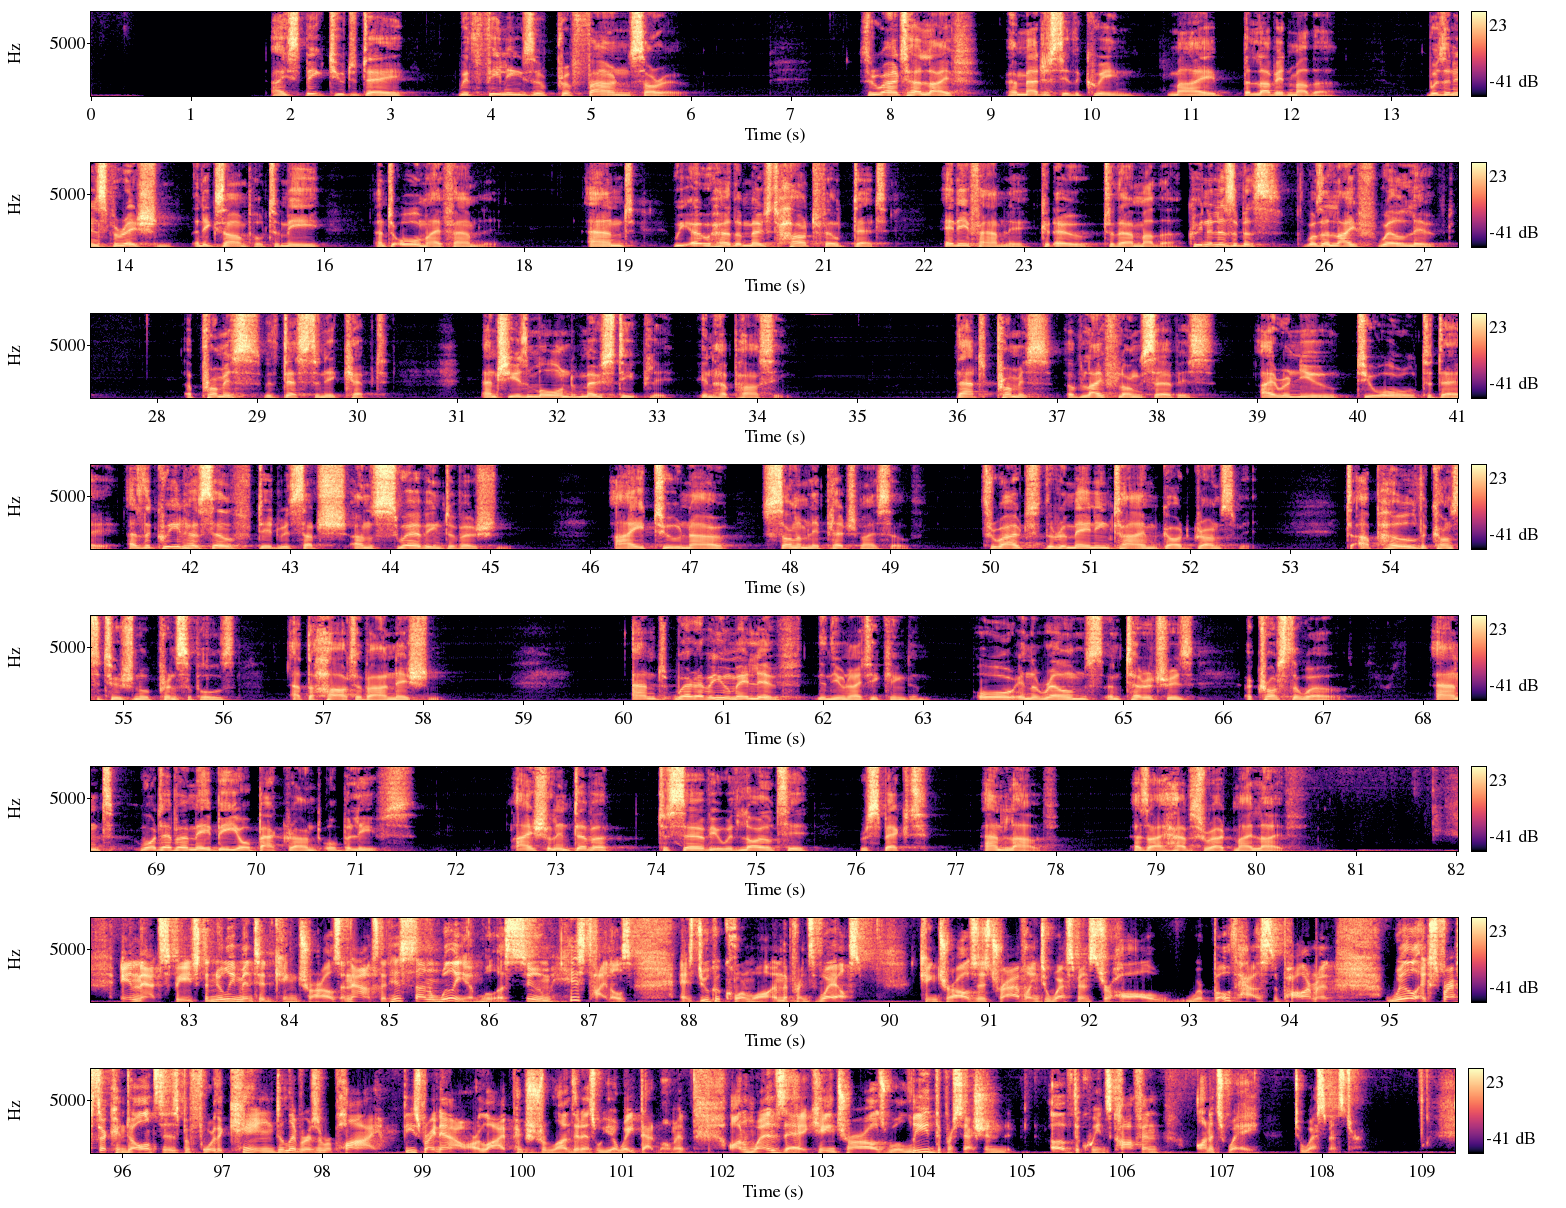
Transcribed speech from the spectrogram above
I speak to you today with feelings of profound sorrow. Throughout her life, Her Majesty the Queen, my beloved mother, was an inspiration, an example to me and to all my family. And we owe her the most heartfelt debt any family could owe to their mother. Queen Elizabeth was a life well lived a promise with destiny kept, and she is mourned most deeply in her passing. That promise of lifelong service I renew to you all today, as the Queen herself did with such unswerving devotion. I too now solemnly pledge myself, throughout the remaining time God grants me, to uphold the constitutional principles at the heart of our nation. And wherever you may live in the United Kingdom, or in the realms and territories across the world, and whatever may be your background or beliefs, I shall endeavor to serve you with loyalty, respect, and love, as I have throughout my life. In that speech, the newly minted King Charles announced that his son William will assume his titles as Duke of Cornwall and the Prince of Wales. King Charles is traveling to Westminster Hall, where both houses of Parliament will express their condolences before the King delivers a reply. These right now are live pictures from London as we await that moment. On Wednesday, King Charles will lead the procession of the Queen's coffin on its way to Westminster.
